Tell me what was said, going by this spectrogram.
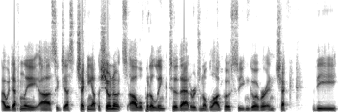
I would definitely uh, suggest checking out the show notes. Uh, we'll put a link to that original blog post so you can go over and check the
